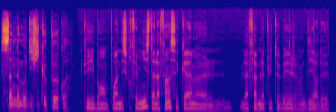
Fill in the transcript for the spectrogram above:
ça ne la modifie que peu, quoi. Puis bon, pour un discours féministe, à la fin, c'est quand même euh, la femme la plus teubée, j'ai envie de dire, de,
